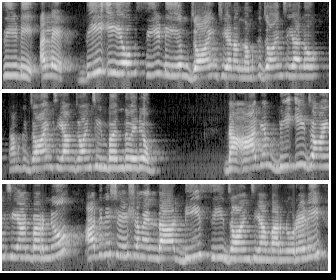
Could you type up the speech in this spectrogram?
C D യും ബി ഇയും സി ഡിയും ജോയിൻ ചെയ്യണം. നമുക്ക് ജോയിൻ ചെയ്യാലോ? നമുക്ക് ജോയിൻ ചെയ്യാം. ജോയിൻ ചെയ്യുമ്പോൾ എന്ത് വരും? ആദ്യം ബി ഇ ജോയിൻ ചെയ്യാൻ പറഞ്ഞു. അതിനുശേഷം എന്താ ഡി സി ജോയിൻ ചെയ്യാൻ പറഞ്ഞു. റെഡി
